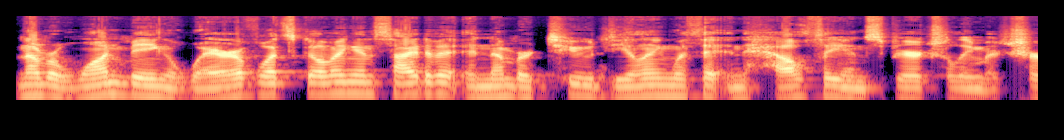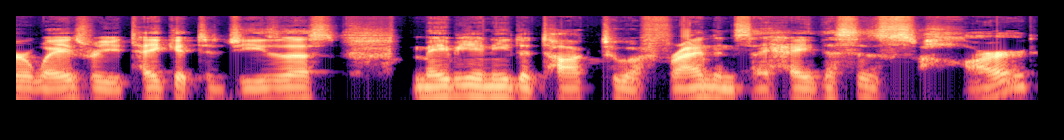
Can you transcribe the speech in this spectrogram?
number one, being aware of what's going inside of it, and number two, dealing with it in healthy and spiritually mature ways where you take it to Jesus. Maybe you need to talk to a friend and say, hey, this is hard,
